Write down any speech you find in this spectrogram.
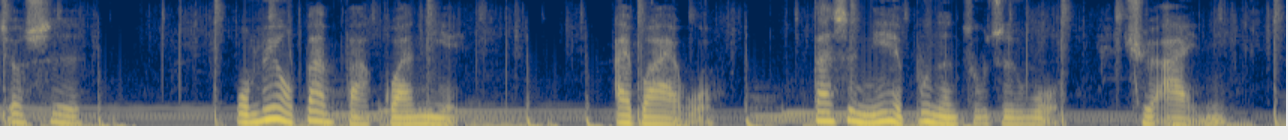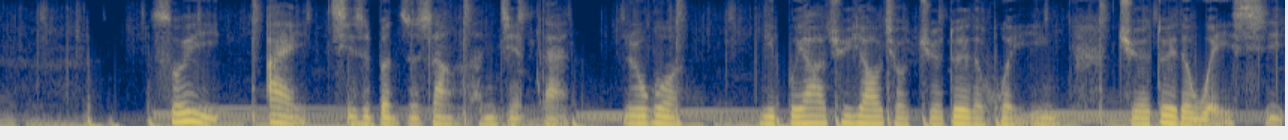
就是我没有办法管你。爱不爱我？但是你也不能阻止我去爱你。所以，爱其实本质上很简单。如果你不要去要求绝对的回应、绝对的维系，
